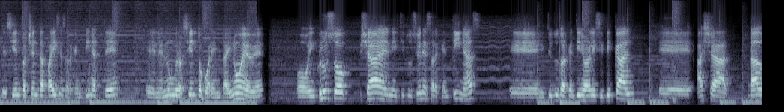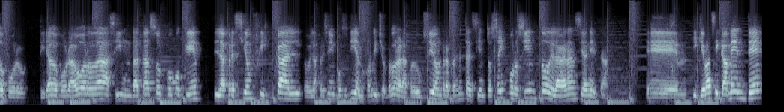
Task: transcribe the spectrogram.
de 180 países, Argentina esté en el número 149? O incluso ya en instituciones argentinas, eh, el Instituto Argentino de Análisis Fiscal eh, haya dado por, tirado por la borda, así un datazo como que la presión fiscal, o la presión impositiva, mejor dicho, perdona, la producción representa el 106% de la ganancia neta. Eh, y que básicamente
